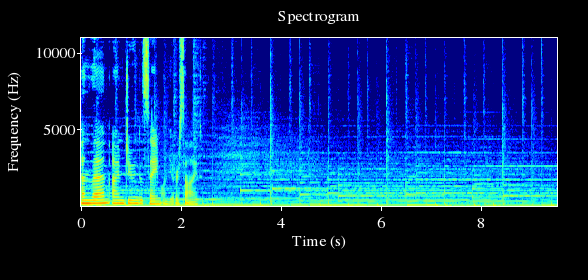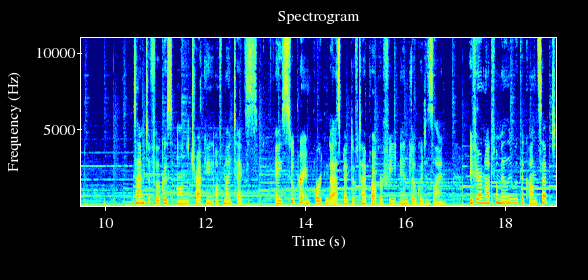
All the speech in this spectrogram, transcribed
And then I'm doing the same on the other side. Time to focus on the tracking of my text a super important aspect of typography and logo design. If you're not familiar with the concept,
